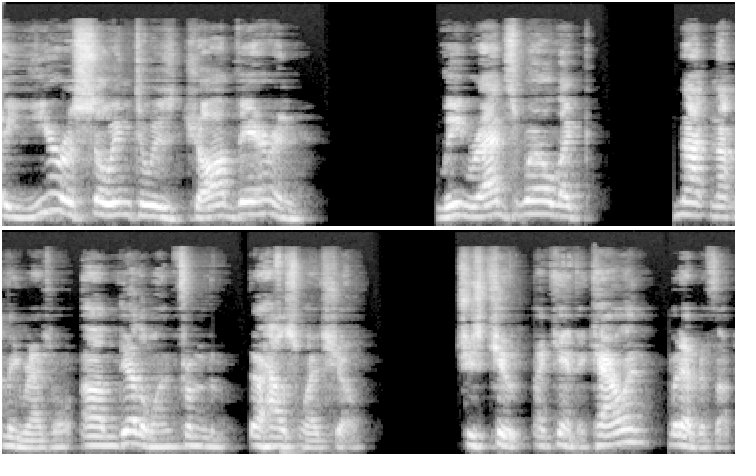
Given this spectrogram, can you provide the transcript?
a year or so into his job there. And Lee Radziwill, like, not not Lee Radziwill, um, the other one from the, Housewives show. She's cute. I can't think. Carolyn, whatever the fuck.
